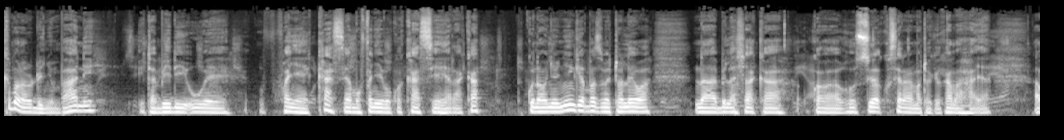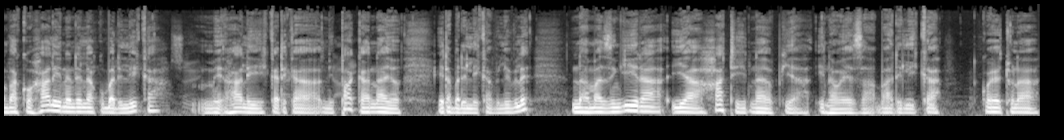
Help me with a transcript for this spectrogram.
kama unarudi nyumbani, itabidi uwe ufanye kasi ama ufanye hivyo kwa kasi ya haraka. Kuna onyo nyingi ambazo zimetolewa na bila shaka kwa kuhusiana na matokeo kama haya, ambako hali inaendelea kubadilika. Hali katika mipaka nayo itabadilika vilevile, na mazingira ya hati nayo pia inaweza badilika. Kwa hiyo tuna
